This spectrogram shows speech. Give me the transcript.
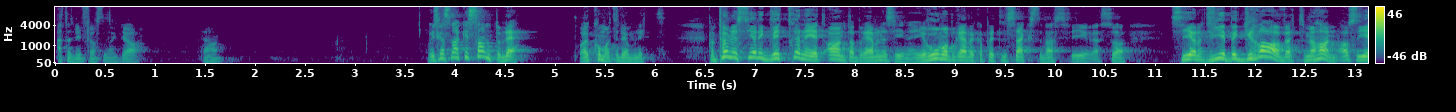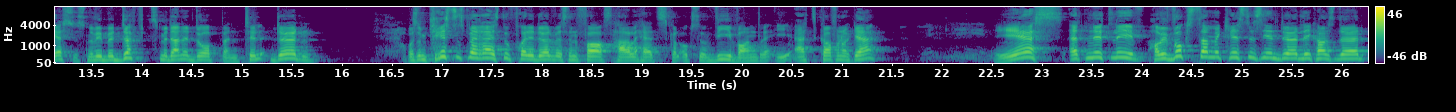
etter at vi først har sagt ja til han. Og Vi skal snakke sant om det, og jeg kommer til det om litt. Men Paulus sier det glitrende i et annet av brevene sine. I Romerbrevet kapittel 6, vers 4, så sier han at vi er begravet med han, altså Jesus, når vi ble døpt med denne dåpen til døden. Og som Kristus ble reist opp fra de døde ved sin fars herlighet, skal også vi vandre i et Hva for noe? Yes, Et nytt liv. Har vi vokst sammen med Kristus i en død lik hans død,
